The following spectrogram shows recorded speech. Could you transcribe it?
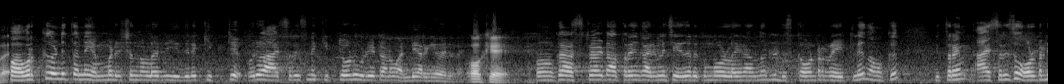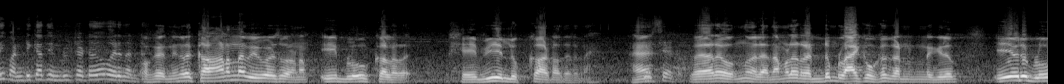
അപ്പൊ അവർക്ക് വേണ്ടി തന്നെ എം എഡിഷൻ എന്നുള്ള രീതിയിൽ കിറ്റ് ഒരു ആക്സറീസിന്റെ കിറ്റോട് കൂടിയിട്ടാണ് വണ്ടി ഇറങ്ങി വരുന്നത്. ഓക്കെ അപ്പൊ നമുക്ക് എക്സ്ട്രാ ആയിട്ട് അത്രയും കാര്യങ്ങൾ ചെയ്തെടുക്കുമ്പോൾ ഉള്ളതിനകത്ത് ഒരു ഡിസ്കൗണ്ട് റേറ്റിൽ നമുക്ക് ഇത്രയും ആക്സറീസ് ഓൾറെഡി വണ്ടിക്കകത്ത് ഇംപ്ലിറ്റ് ആയിട്ട് വരുന്നുണ്ട്. ഓക്കെ നിങ്ങൾ കാണുന്ന വ്യൂവേഴ്സ് പറയണം ഈ ബ്ലൂ കളർ ഹെവി ലുക്കാട്ടോ തരുന്നത്. വേറെ ഒന്നുമല്ല. നമ്മൾ റെഡും ബ്ലാക്കും ഒക്കെ കണ്ടിട്ടുണ്ടെങ്കിലും ഈ ഒരു ബ്ലൂ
